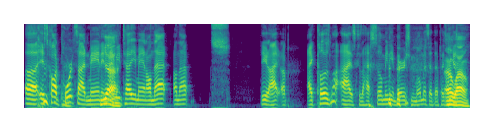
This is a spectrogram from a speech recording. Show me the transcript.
Uh, it's called Portside, man. And Yeah. let me tell you, man, on that, on that, dude, I, I, I close my eyes because I have so many embarrassing moments at that place. Oh wow.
